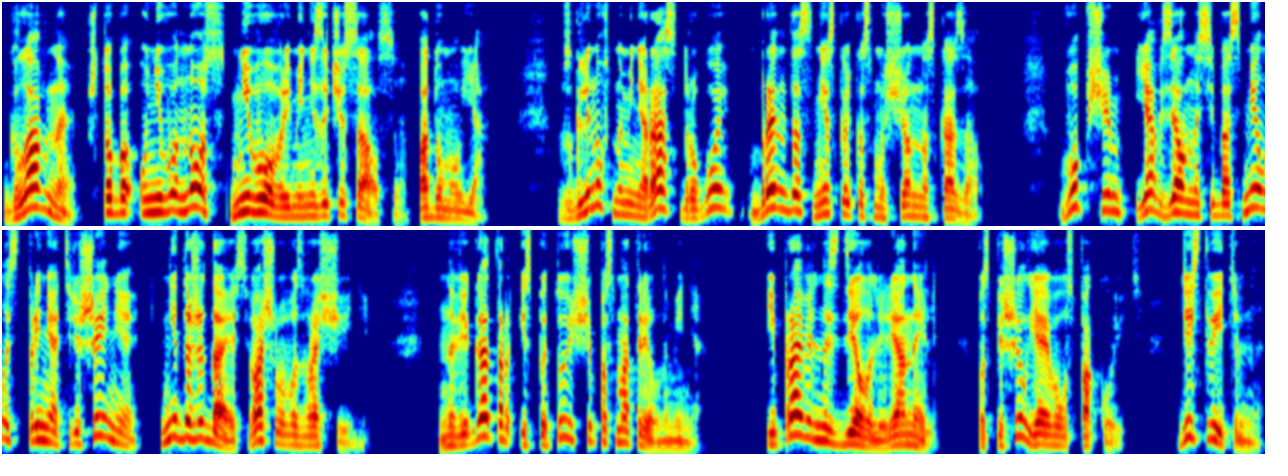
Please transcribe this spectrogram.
Главное, чтобы у него нос не вовремя не зачесался, подумал я. Взглянув на меня раз, другой, Брендос несколько смущенно сказал. В общем, я взял на себя смелость принять решение, не дожидаясь вашего возвращения. Навигатор испытующе посмотрел на меня. И правильно сделали, Рионель. Поспешил я его успокоить. Действительно,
